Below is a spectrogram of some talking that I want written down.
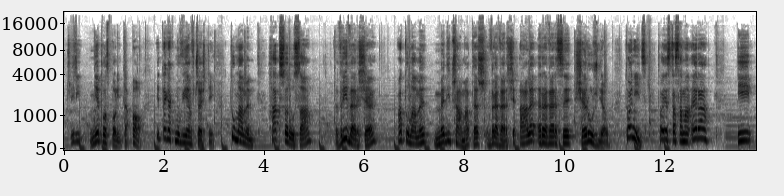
czyli niepospolita. O, i tak jak mówiłem wcześniej, tu mamy Haxorusa w rewersie, a tu mamy Medichama też w rewersie, ale rewersy się różnią. To nic, to jest ta sama era i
